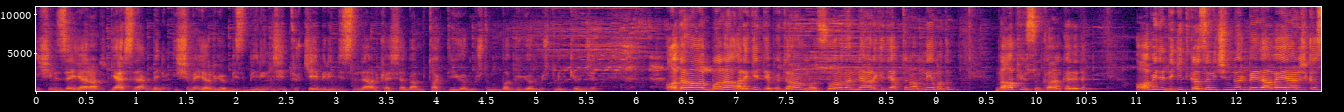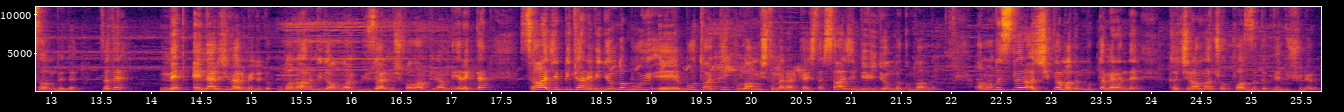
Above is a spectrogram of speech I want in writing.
işinize yarar. Gerçekten benim işime yarıyor. Biz birinci, Türkiye birincisinde arkadaşlar ben bu taktiği görmüştüm. Bu bug'ı görmüştüm ilk önce. Adam abi bana hareket yapıyor tamam mı? Sonradan ne hareket yaptığını anlayamadım. Ne yapıyorsun kanka dedim. Abi dedi git gazın içinde öl bedava enerji kasalım dedi. Zaten map enerji vermiyor dedi. Ulan harbiden lan güzelmiş falan filan diyerekten sadece bir tane videomda bu e, bu taktiği kullanmıştım ben arkadaşlar. Sadece bir videomda kullandım. Ama onu da sizlere açıklamadım. Muhtemelen de kaçıranlar çok fazladır diye düşünüyorum.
